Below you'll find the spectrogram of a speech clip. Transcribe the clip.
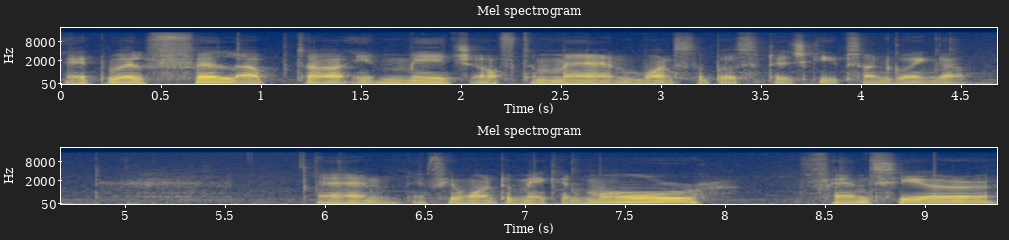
It will fill up the image of the man once the percentage keeps on going up. And if you want to make it more fancier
